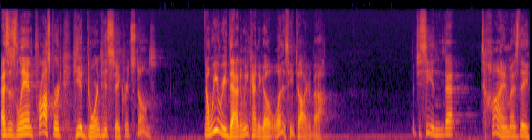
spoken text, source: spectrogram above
As his land prospered, he adorned his sacred stones. Now we read that and we kind of go, what is he talking about? But you see, in that time, as they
